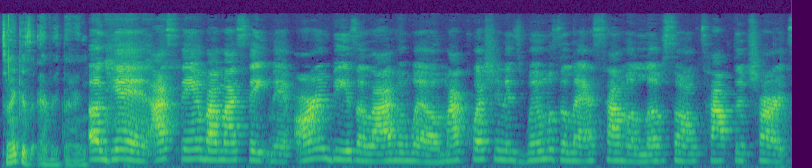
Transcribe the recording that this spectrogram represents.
Tank is everything. Again, I stand by my statement. R&B is alive and well. My question is, when was the last time a love song topped the charts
